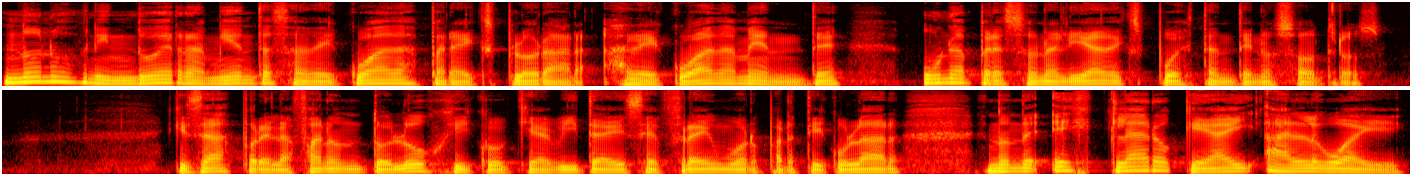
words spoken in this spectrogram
no nos brindó herramientas adecuadas para explorar adecuadamente una personalidad expuesta ante nosotros. Quizás por el afán ontológico que habita ese framework particular, en donde es claro que hay algo ahí,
